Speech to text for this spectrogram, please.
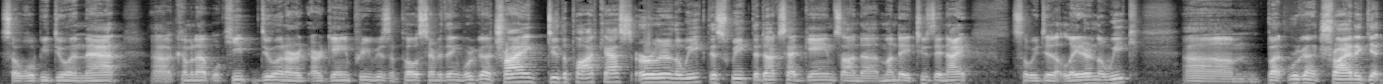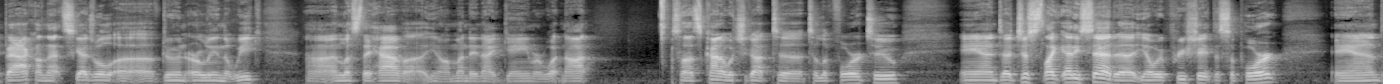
So we'll be doing that uh, coming up. We'll keep doing our, our game previews and posts and everything. We're going to try and do the podcast earlier in the week. This week, the Ducks had games on uh, Monday, Tuesday night, so we did it later in the week. Um, but we're going to try to get back on that schedule uh, of doing early in the week, uh, unless they have a you know a Monday night game or whatnot. So that's kind of what you got to, to look forward to. And uh, just like Eddie said, uh, you know, we appreciate the support and,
